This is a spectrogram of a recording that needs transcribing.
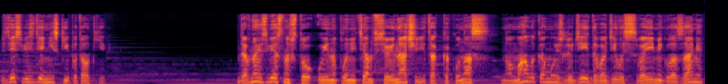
Здесь везде низкие потолки. Давно известно, что у инопланетян все иначе, не так, как у нас, но мало кому из людей доводилось своими глазами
